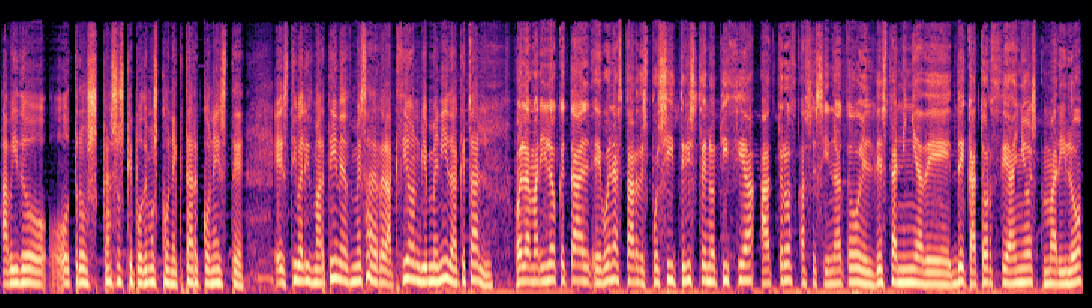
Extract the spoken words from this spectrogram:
ha habido otros casos que podemos conectar con este. Estíbaliz Martínez, mesa de redacción, bienvenida, ¿qué tal? Hola Marilo, ¿qué tal? Eh, buenas tardes. Pues sí, triste noticia, atroz asesinato, el de esta niña de, de 14 años, Marilo,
